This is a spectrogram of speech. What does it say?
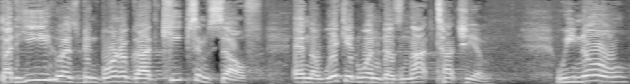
but he who has been born of God keeps himself, and the wicked one does not touch him. We know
